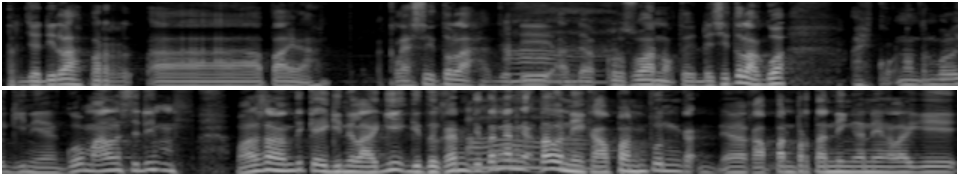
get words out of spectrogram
terjadilah per uh, apa ya clash itulah. Jadi ada kerusuhan waktu itu. Di situlah gua ah kok nonton bola gini ya? Gue males jadi males nanti kayak gini lagi gitu kan. Kita kan nggak tahu nih kapan pun eh, kapan pertandingan yang lagi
